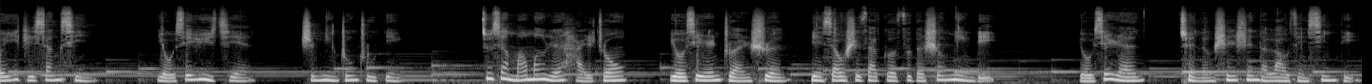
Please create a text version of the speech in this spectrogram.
我一直相信，有些遇见是命中注定，就像茫茫人海中，有些人转瞬便消失在各自的生命里，有些人却能深深的烙进心底。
